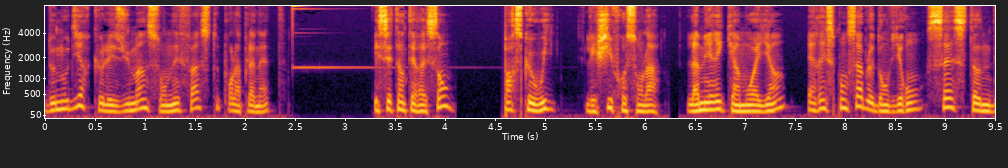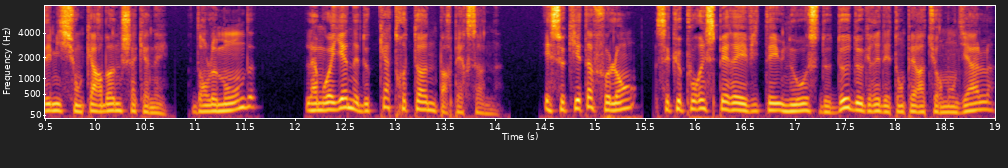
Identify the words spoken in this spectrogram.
de nous dire que les humains sont néfastes pour la planète? Et c'est intéressant, parce que oui, les chiffres sont là. L'Américain moyen est responsable d'environ 16 tonnes d'émissions carbone chaque année. Dans le monde, la moyenne est de 4 tonnes par personne. Et ce qui est affolant, c'est que pour espérer éviter une hausse de 2 degrés des températures mondiales,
